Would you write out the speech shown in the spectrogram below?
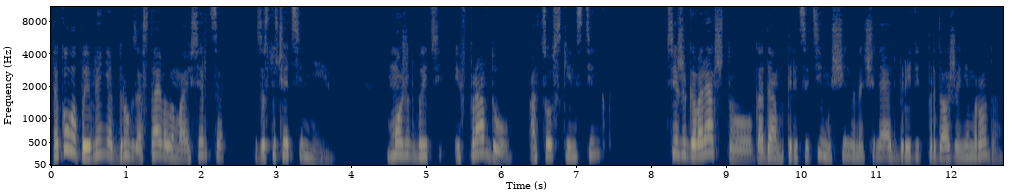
такого появления вдруг заставило мое сердце застучать сильнее. Может быть, и вправду отцовский инстинкт все же говорят, что годам к тридцати мужчины начинают бредить продолжением рода.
